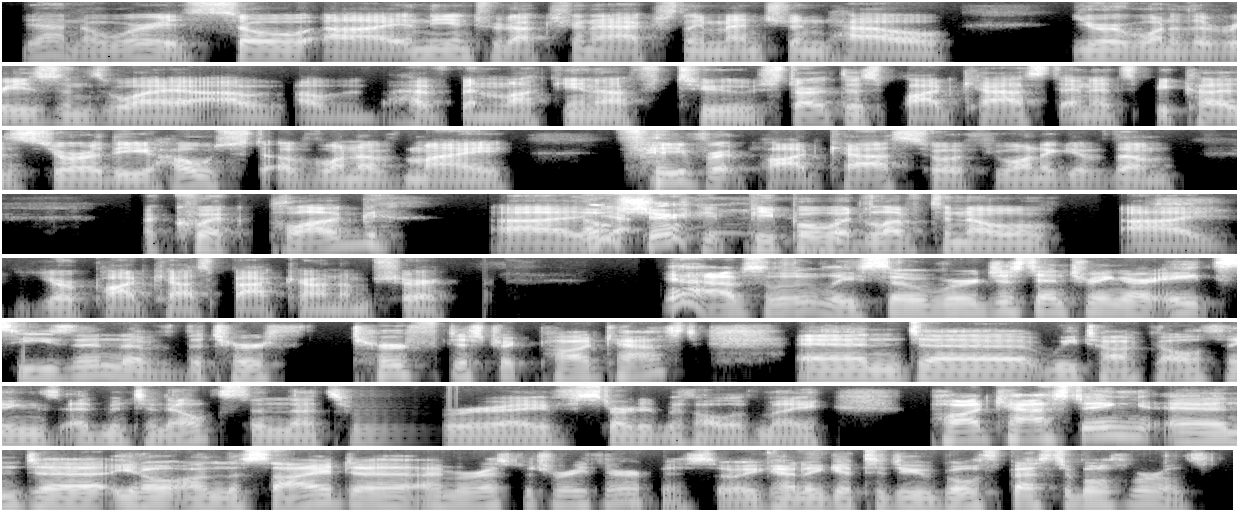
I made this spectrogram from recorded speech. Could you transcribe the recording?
Yeah, no worries. So, uh, in the introduction, I actually mentioned how you're one of the reasons why I, I, have been lucky enough to start this podcast. And it's because you're the host of one of my favorite podcasts. So if you want to give them a quick plug, uh, oh, yeah, sure. P- people would love to know uh, your podcast background, I'm sure. Yeah, absolutely. So we're just entering our eighth season of the Turf Turf District podcast, and uh, we talk all things Edmonton Elks, and that's where I've started with all of my podcasting. And uh, you know, on the side, uh, I'm a respiratory therapist, so I kind of get to do both best of both worlds.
